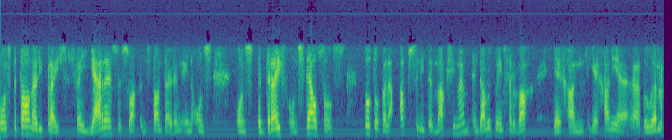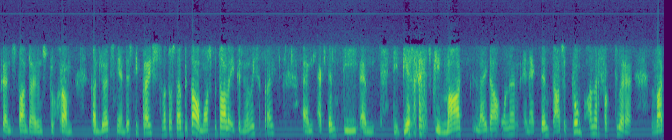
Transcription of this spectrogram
ons betaal nou die prys vir jare se swak instandhouding en ons ons bedryf ons stelsels tot op hulle absolute maksimum en dan moet mens verwag jy gaan jy gaan nie 'n behoorlike instandhoudingsprogram kan loods nie. En dis die prys wat ons nou betaal maar ons betaal 'n ekonomiese prys. En ek dink die ehm um, die besigheidsklimaat lei daaronder en ek dink daar's 'n klomp ander faktore wat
